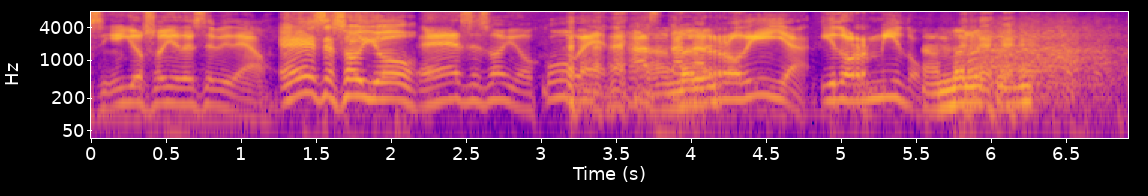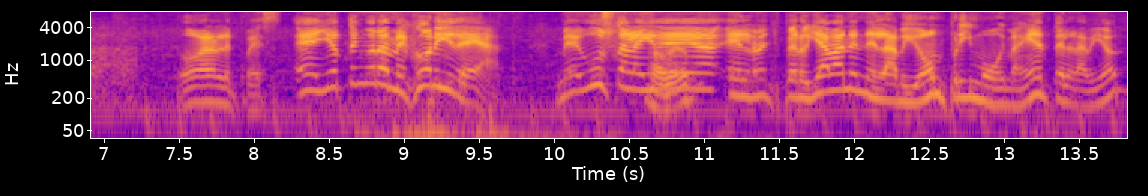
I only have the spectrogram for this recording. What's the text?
Sí, yo soy de ese video. Ese soy yo. Ese soy yo. ¿Cómo ven? Hasta la rodilla y dormido. Ándale, primo. Órale, pues. Eh, yo tengo una mejor idea. Me gusta la idea, el pero ya van en el avión, primo. Imagínate en el avión.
